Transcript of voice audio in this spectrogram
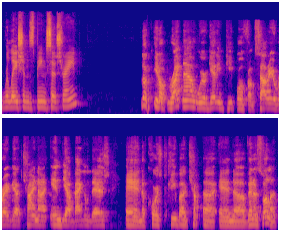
relations being so strained? Look, you know, right now we're getting people from Saudi Arabia, China, India, Bangladesh, and of course Cuba uh, and uh, Venezuela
